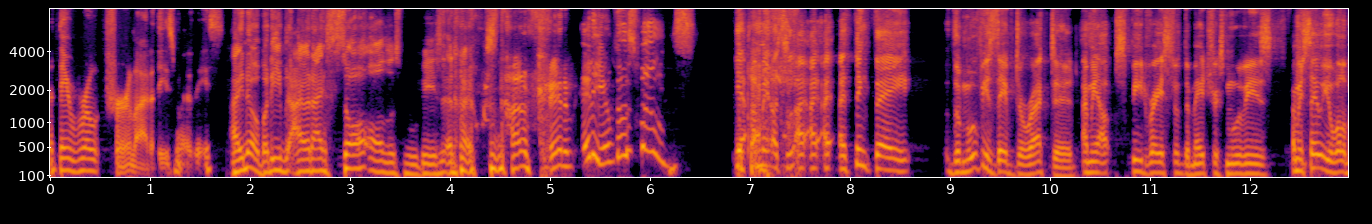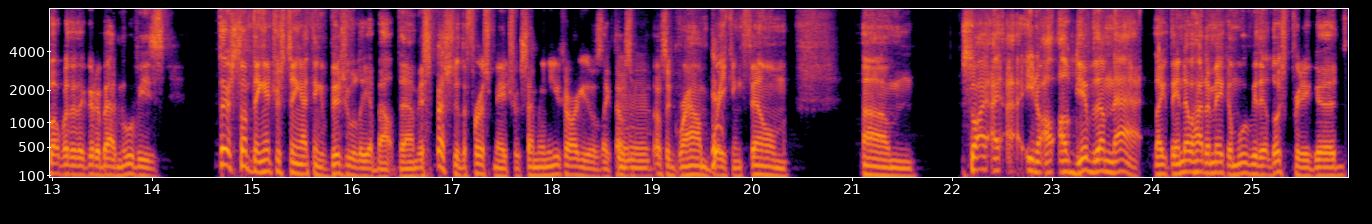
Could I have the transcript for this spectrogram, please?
but they wrote for a lot of these movies. I know, but even I, I saw all those movies and I was not a fan of any of those films. Yeah, I mean, I, I, I think they, the movies they've directed, I mean, uh, Speed Racer, the Matrix movies, I mean, say what you will about whether they're good or bad movies. There's something interesting, I think, visually about them, especially the first Matrix. I mean, you could argue it was like, that was, Mhm. that was a groundbreaking film. Um, so I, I, you know, I'll, I'll give them that. Like they know how to make a movie that looks pretty good.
